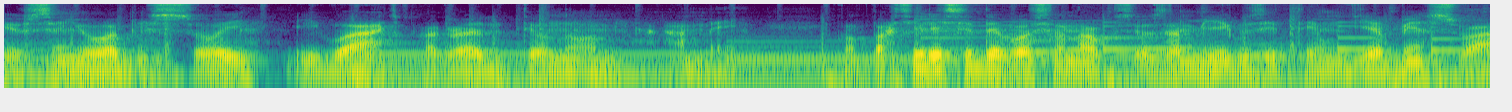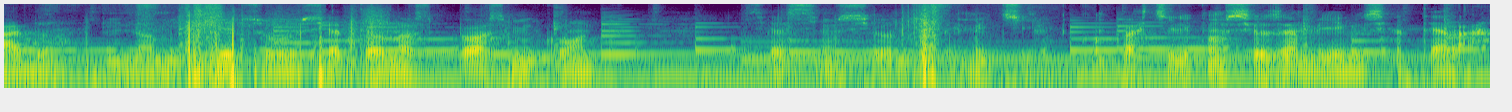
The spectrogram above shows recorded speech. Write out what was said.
Que o Senhor abençoe e guarde para a glória do teu nome. Amém. Compartilhe esse devocional com seus amigos e tenha um dia abençoado. Em nome de Jesus e até o nosso próximo encontro, se assim o Senhor nos permitir. Compartilhe com seus amigos e até lá.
